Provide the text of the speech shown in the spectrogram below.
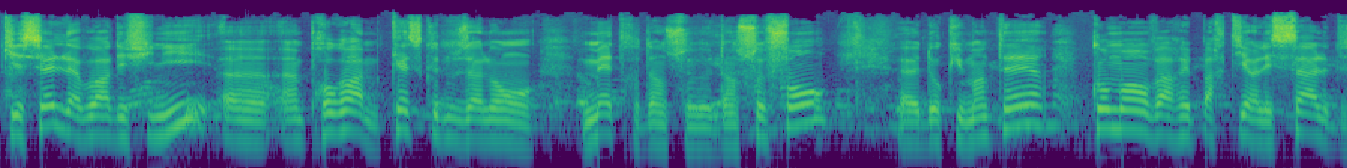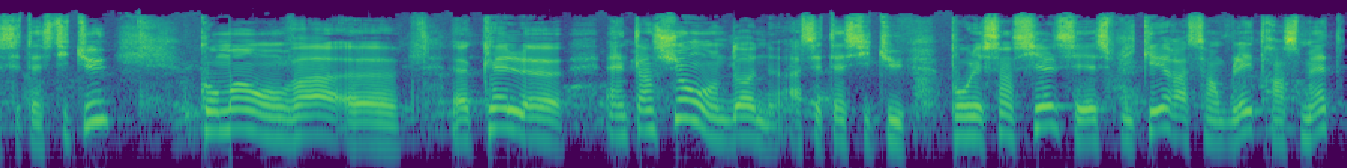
qui est celle d'avoir défini euh, un, programme. Qu'est-ce que nous allons mettre dans ce, dans ce fonds euh, documentaire? Comment on va répartir les salles de cet Institut? Comment on va... quelle intention on donne à cet Institut? Pour l'essentiel, c'est expliquer, rassembler, transmettre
